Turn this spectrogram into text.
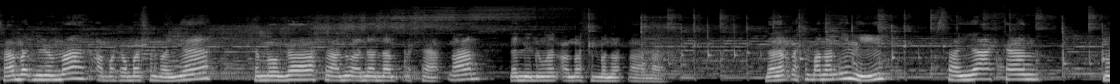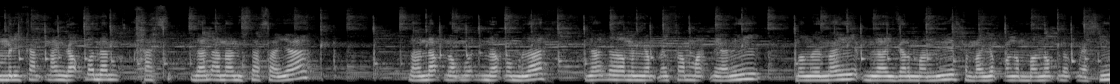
Sahabat di rumah, apa kabar semuanya? Semoga selalu ada dalam kesehatan dan lindungan Allah taala. Dalam kesempatan ini, saya akan memberikan tanggapan dan hasil dan analisa saya terhadap kelompok 18 yang telah menyampaikan materi mengenai belajar mandiri sebagai pengembangan profesi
